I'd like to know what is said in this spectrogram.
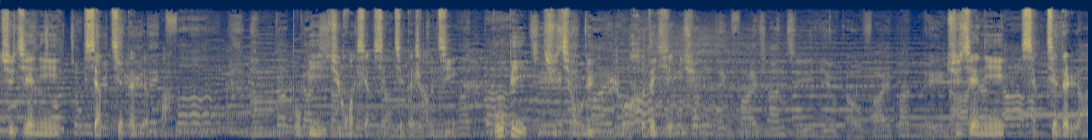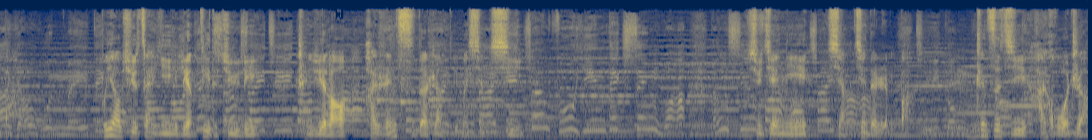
去见你想见的人吧。不必去幻想相见的场景，不必去焦虑如何的言语。去见你想见的人吧，不要去在意两地的距离，趁月老还仁慈的让你们相惜。去见你想见的人吧，趁自己还活着，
